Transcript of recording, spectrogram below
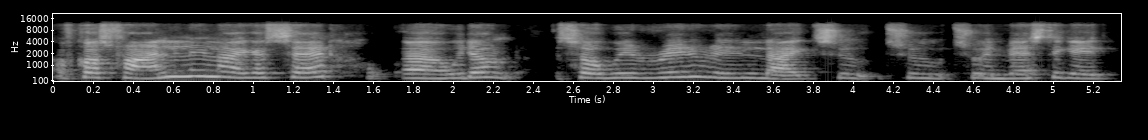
of course finally like i said uh, we don't so we really really like to to to investigate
